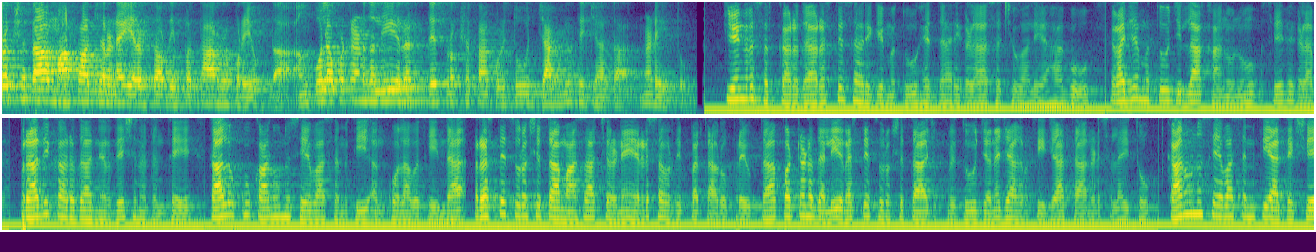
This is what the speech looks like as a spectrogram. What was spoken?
ಸುರಕ್ಷತಾ ಮಾಸಾಚರಣೆ ಎರಡ್ ಸಾವಿರದ ಇಪ್ಪತ್ತಾರರ ಪ್ರಯುಕ್ತ. ಅಂಕೋಲಾ ಪಟ್ಟಣದಲ್ಲಿ ರಸ್ತೆ ಸುರಕ್ಷತಾ ಕುರಿತು ಜಾಗೃತಿ ಜಾಥಾ ನಡೆಯಿತು. ಕೇಂದ್ರ ಸರ್ಕಾರದ ರಸ್ತೆ ಸಾರಿಗೆ ಮತ್ತು ಹೆದ್ದಾರಿಗಳ ಸಚಿವಾಲಯ ಹಾಗೂ ರಾಜ್ಯ ಮತ್ತು ಜಿಲ್ಲಾ ಕಾನೂನು ಸೇವೆಗಳ ಪ್ರಾಧಿಕಾರದ ನಿರ್ದೇಶನದಂತೆ ತಾಲೂಕು ಕಾನೂನು ಸೇವಾ ಸಮಿತಿ ಅಂಕೋಲಾ ವತಿಯಿಂದ ರಸ್ತೆ ಸುರಕ್ಷತಾ ಮಾಸಾಚರಣೆ ಎರಡ್ ಸಾವಿರದ ಇಪ್ಪತ್ತಾರು ಪ್ರಯುಕ್ತ ಪಟ್ಟಣದಲ್ಲಿ ರಸ್ತೆ ಸುರಕ್ಷತಾ ಕುರಿತು ಜನಜಾಗೃತಿ ಜಾಥಾ ನಡೆಸಲಾಯಿತು. ಕಾನೂನು ಸೇವಾ ಸಮಿತಿ ಅಧ್ಯಕ್ಷೆ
